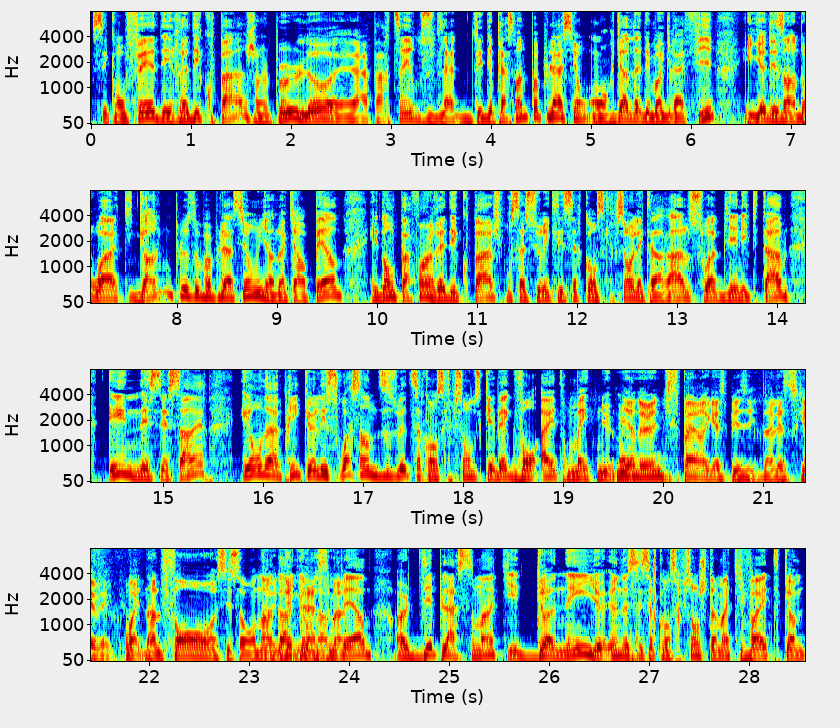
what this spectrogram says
C'est qu'on fait des redécoupages un peu là euh, à partir du, de la- des déplacements de population. On regarde la démographie il y a des endroits qui gagnent plus de population, il y en a qui en perdent. Et donc, parfois, un redécoupage pour s'assurer que les circonscriptions électorales soient bien équitables et nécessaires. Et on a appris que les 78 circonscriptions du Québec vont être maintenues. Mais il y en a une qui se perd en Gaspésie, dans l'Est du Québec. Ouais, dans le fond, c'est ça. On en gagne, on en perd. Un déplacement qui est donné. Il y a une de ces circonscriptions, justement, qui va être comme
